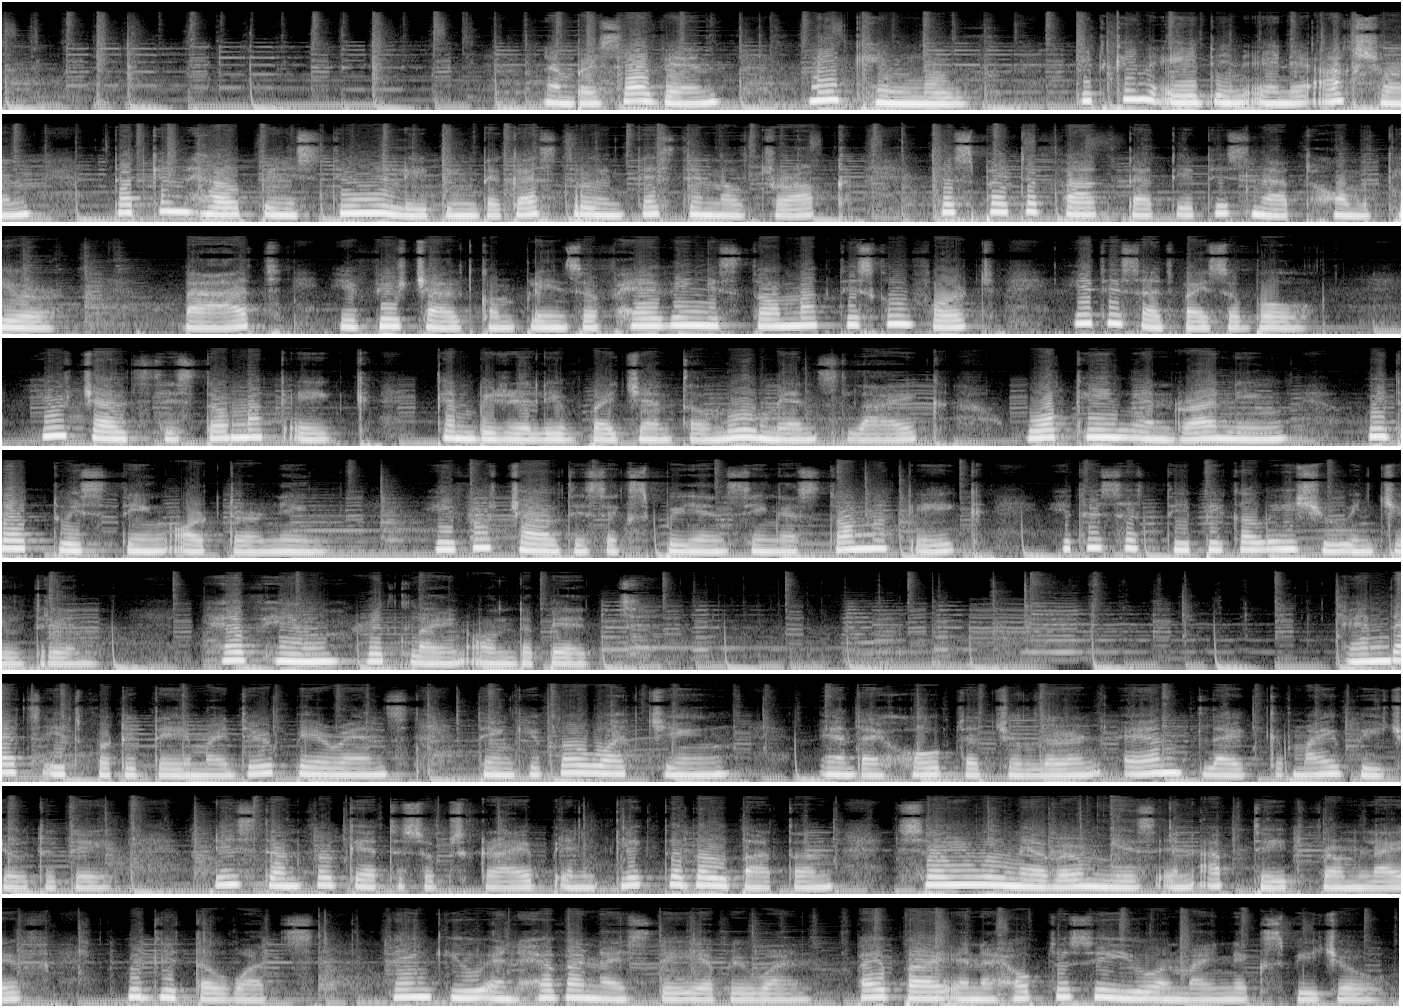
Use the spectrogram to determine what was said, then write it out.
Number 7. Make him move. It can aid in any action that can help in stimulating the gastrointestinal tract despite the fact that it is not home cure. But if your child complains of having stomach discomfort, it is advisable. Your child's stomach ache can be relieved by gentle movements like walking and running without twisting or turning. If your child is experiencing a stomach ache, it is a typical issue in children. Have him recline on the bed. And that's it for today, my dear parents. Thank you for watching and I hope that you learn and like my video today. Please don't forget to subscribe and click the bell button so you will never miss an update from Life with Little Ones. Thank you and have a nice day everyone. Bye bye and I hope to see you on my next video.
